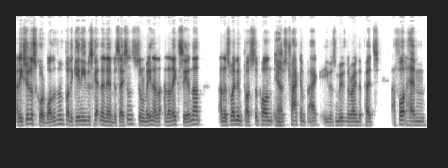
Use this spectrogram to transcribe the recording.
and he should have scored one of them. But again, he was getting in positions. Do you know what I mean? And, and I like seeing that. And as William touched upon, he Yeah. was tracking back, he was moving around the pitch. I thought him,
